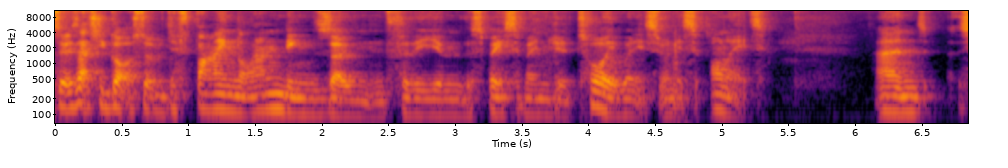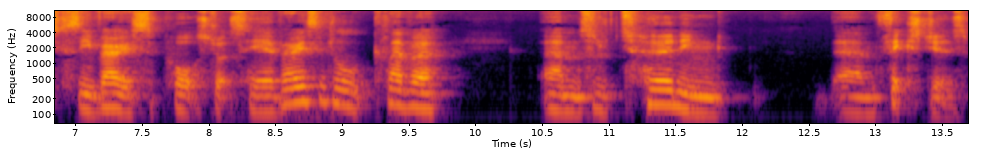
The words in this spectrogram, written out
so it's actually got a sort of defined landing zone for the um, the Space Avenger toy when it's when it's on it. And you can see, various support struts here, various little clever um, sort of turning um, fixtures.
